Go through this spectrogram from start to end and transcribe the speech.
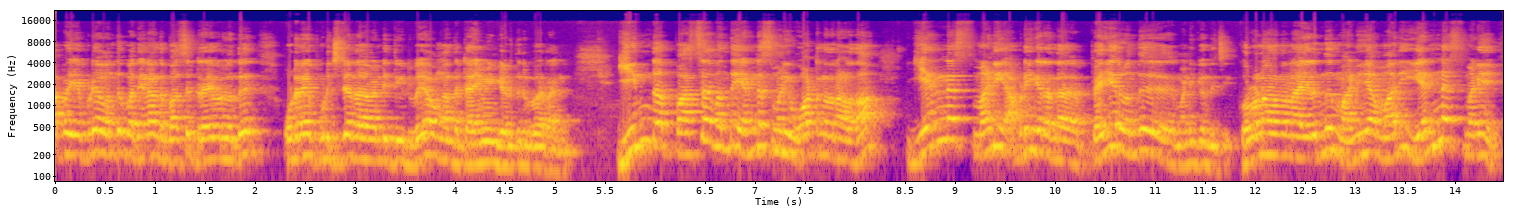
அப்ப எப்படியோ வந்து பாத்தீங்கன்னா அந்த பஸ் டிரைவர் வந்து உடனே பிடிச்சிட்டு அந்த வண்டி தூக்கிட்டு போய் அவங்க அந்த டைமிங் எடுத்துட்டு போயிடுறாங்க. இந்த பஸ்ஸை வந்து என்எஸ் மணி ஓட்டுனதுனால தான் என்எஸ் மணி அப்படிங்கிற அந்த பெயர் வந்து மணிக்கு வந்துச்சு. கொரோனாவனா இருந்து மணியா மாறி என்எஸ் மணி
